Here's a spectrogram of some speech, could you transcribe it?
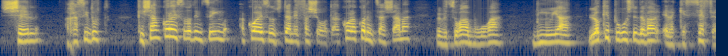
של החסידות. כי שם כל היסודות נמצאים, כל היסודות, שתי הנפשות, הכל הכל נמצא שם, ובצורה ברורה, בנויה, לא כפירוש לדבר, אלא כספר.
